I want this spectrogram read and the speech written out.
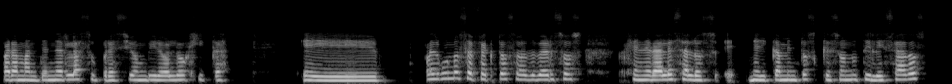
para mantener la supresión virológica. Eh, algunos efectos adversos generales a los eh, medicamentos que son utilizados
